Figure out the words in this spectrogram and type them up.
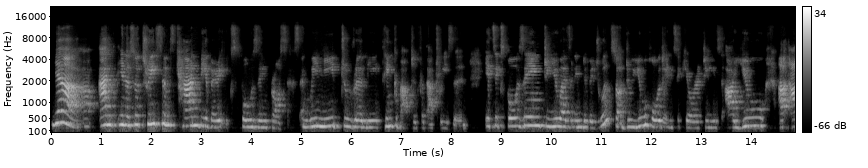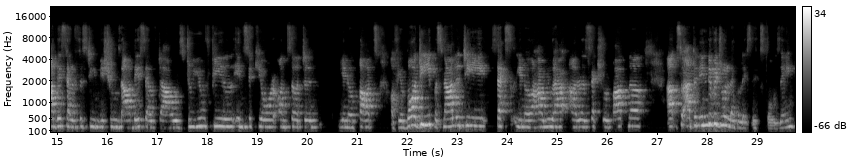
yeah uh, and you know so threesomes can be a very exposing process and we need to really think about it for that reason. It's exposing to you as an individual so do you hold insecurities? Are you uh, are there self-esteem issues? Are there self-doubts? Do you feel insecure on certain you know parts of your body personality sex you know how you are a sexual partner. Uh, so at an individual level it's exposing.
